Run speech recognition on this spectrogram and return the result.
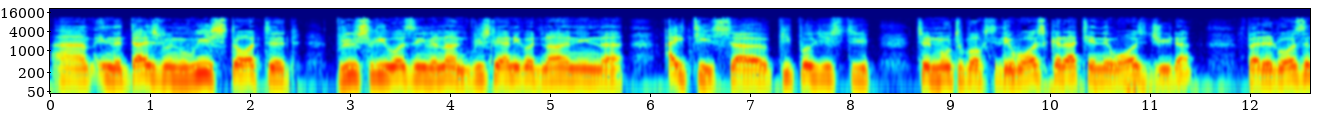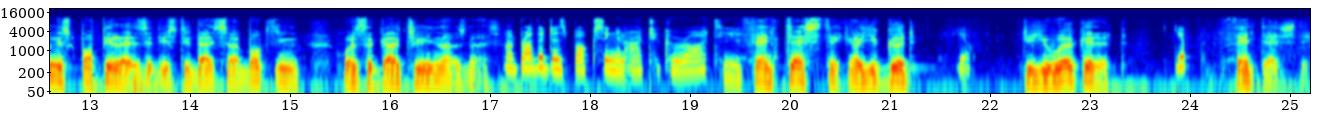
um, in the days when we started, Bruce Lee wasn't even known. Bruce Lee only got known in the 80s. So people used to turn more to boxing. There was karate and there was judo, but it wasn't as popular as it is today. So boxing was the go-to in those days. My brother does boxing and I do karate. Fantastic. Are you good? Yep. Do you work at it? Yep. Fantastic.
